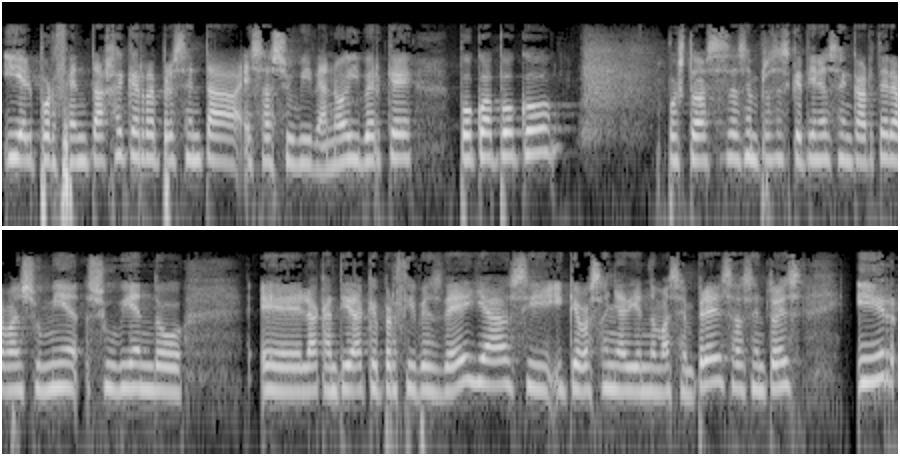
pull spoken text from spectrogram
y el porcentaje que representa esa subida, ¿no? Y ver que poco a poco pues todas esas empresas que tienes en cartera van subiendo eh, la cantidad que percibes de ellas y, y que vas añadiendo más empresas. Entonces, ir,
